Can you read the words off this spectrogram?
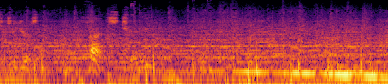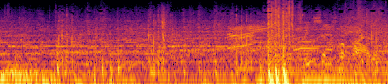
To. Thanks, Chewie. Reason for firing.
